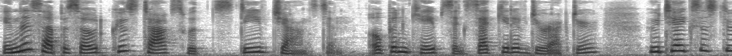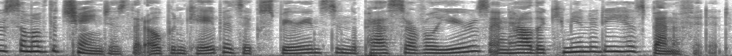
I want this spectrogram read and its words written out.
In this episode, Chris talks with Steve Johnston, Open Cape's executive director, who takes us through some of the changes that Open Cape has experienced in the past several years and how the community has benefited.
